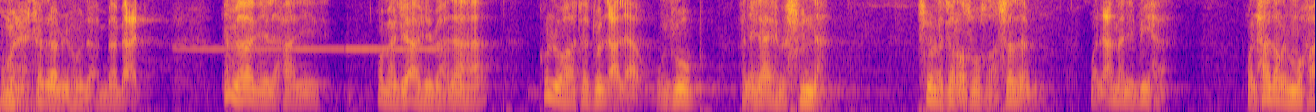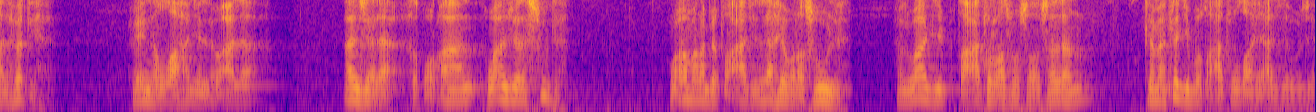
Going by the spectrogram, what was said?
ومن اهتدى بهدى أما بعد هذه الأحاديث وما جاء في معناها كلها تدل على وجوب العناية بالسنة سنة الرسول صلى الله عليه وسلم والعمل بها والحذر من مخالفتها. فإن الله جل وعلا أنزل القرآن وأنزل السنة وأمر بطاعة الله ورسوله. فالواجب طاعة الرسول صلى الله عليه وسلم كما تجب طاعة الله عز وجل.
